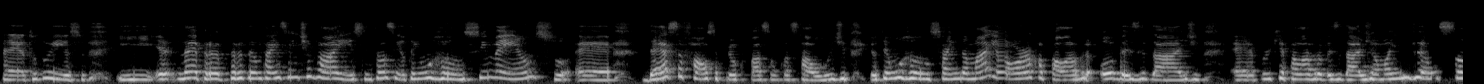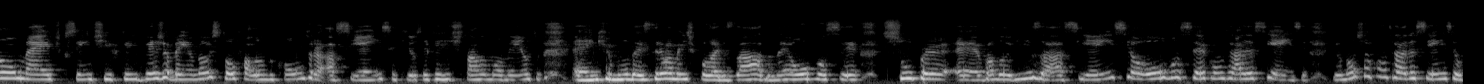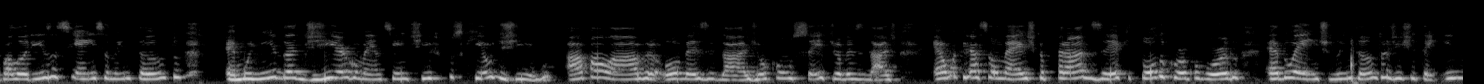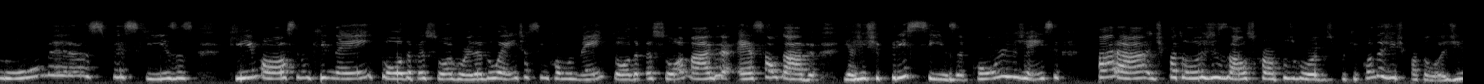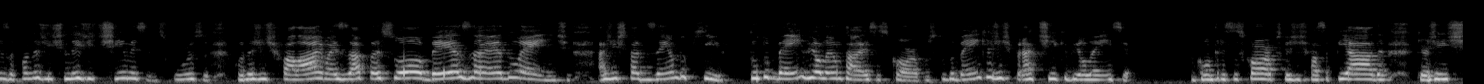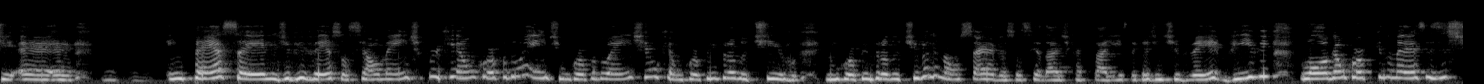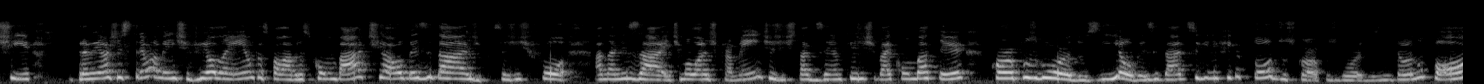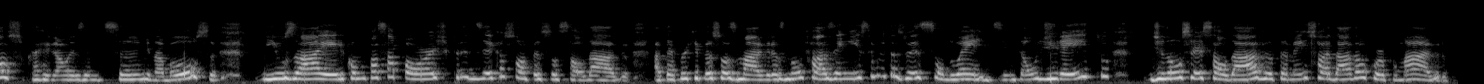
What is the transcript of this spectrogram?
é, tudo isso. E, né, para tentar incentivar isso. Então, assim, eu tenho um ranço imenso é, dessa falsa preocupação com a saúde, eu tenho um ranço ainda maior com a palavra obesidade, é, porque a palavra obesidade é uma invenção médico-científica, e veja bem, eu não estou falando contra a ciência, que eu sei que a gente está no momento é, em que o mundo é extremamente polarizado, né? Ou você super é, valoriza a ciência, ou você é contrário à ciência. Eu não sou contrário à ciência, eu valorizo a ciência, no entanto, é munida de argumentos científicos que eu digo, a palavra obesidade, o conceito de obesidade é uma criação médica para dizer que todo corpo gordo é doente. No entanto, a gente tem inúmeras pesquisas que mostram que nem toda pessoa gorda é doente, assim como nem toda pessoa magra é saudável. E a gente precisa, com urgência, parar de patologizar os corpos gordos, porque quando a gente patologiza, quando a gente legitima esse discurso, quando a gente fala, ah, mas a pessoa obesa é doente, a gente está dizendo que tudo bem violentar esses corpos, tudo bem que a gente pratique violência contra esses corpos, que a gente faça piada, que a gente é, impeça ele de viver socialmente, porque é um corpo doente. Um corpo doente é o que? Um corpo improdutivo. E um corpo improdutivo ele não serve à sociedade capitalista que a gente vê, vive, logo é um corpo que não merece existir para mim, eu acho extremamente violento as palavras combate à obesidade, porque se a gente for analisar etimologicamente, a gente está dizendo que a gente vai combater corpos gordos, e a obesidade significa todos os corpos gordos. Então, eu não posso carregar um exame de sangue na bolsa e usar ele como passaporte para dizer que eu sou uma pessoa saudável, até porque pessoas magras não fazem isso e muitas vezes são doentes. Então, o direito de não ser saudável também só é dado ao corpo magro.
